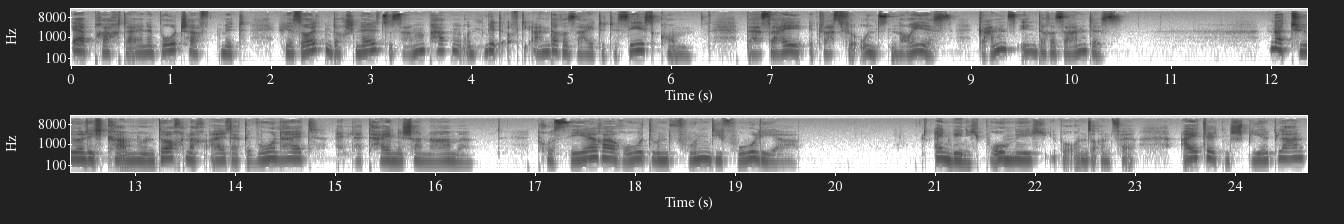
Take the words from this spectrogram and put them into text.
Er brachte eine Botschaft mit, wir sollten doch schnell zusammenpacken und mit auf die andere Seite des Sees kommen. Da sei etwas für uns Neues, ganz Interessantes. Natürlich kam nun doch nach alter Gewohnheit ein lateinischer Name. Drosera rotunt fundifolia. Ein wenig brummig über unseren vereitelten Spielplan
